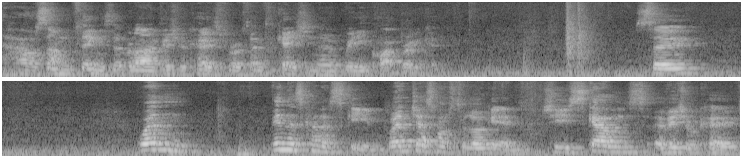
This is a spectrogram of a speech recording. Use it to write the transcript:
how some things that rely on visual codes for authentication are really quite broken. So when in this kind of scheme, when Jess wants to log in, she scans a visual code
